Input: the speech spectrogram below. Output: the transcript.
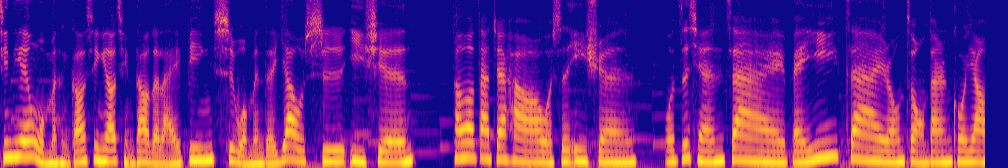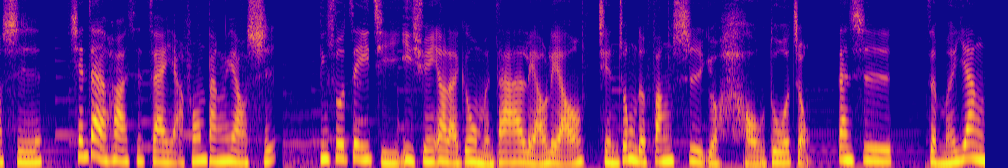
今天我们很高兴邀请到的来宾是我们的药师逸轩。Hello，大家好，我是逸轩。我之前在北医在荣总担任过药师，现在的话是在雅风当药师。听说这一集逸轩要来跟我们大家聊聊减重的方式有好多种，但是怎么样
